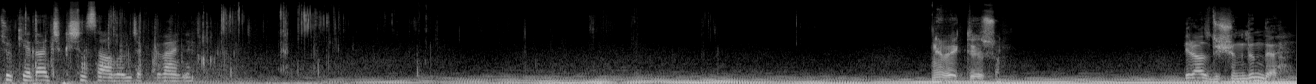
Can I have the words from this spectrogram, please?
Türkiye'den çıkışın sağlanacak güvenli. Ne bekliyorsun? Biraz düşündüm de.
